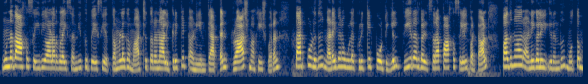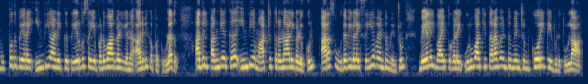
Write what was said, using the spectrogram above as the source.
முன்னதாக செய்தியாளர்களை சந்தித்து பேசிய தமிழக மாற்றுத்திறனாளி கிரிக்கெட் அணியின் கேப்டன் ராஜ் மகேஸ்வரன் தற்பொழுது நடைபெறவுள்ள கிரிக்கெட் போட்டியில் வீரர்கள் சிறப்பாக செயல்பட்டால் பதினாறு அணிகளில் இருந்து மொத்தம் முப்பது பேரை இந்திய அணிக்கு தேர்வு செய்யப்படுவார்கள் என அறிவிக்கப்பட்டுள்ளது. அதில் பங்கேற்க இந்திய மாற்றுத்திறனாளிகளுக்கும் அரசு உதவிகளை செய்ய வேண்டும் என்றும் வேலை வாய்ப்புகளை உருவாக்கி தர வேண்டும் என்றும் கோரிக்கை விடுத்துள்ளார்.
